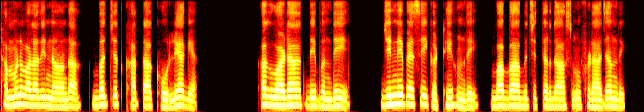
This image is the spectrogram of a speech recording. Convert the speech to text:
ਥੰਮਣ ਵਾਲਾ ਦੇ ਨਾਂ ਦਾ ਬਚਤ ਖਾਤਾ ਖੋਲਿਆ ਗਿਆ। ਅਗਵਾੜਾ ਦੇ ਬੰਦੇ ਜਿੰਨੇ ਪੈਸੇ ਇਕੱਠੇ ਹੁੰਦੇ, ਬਾਬਾ ਬਚਿੱਤਰ ਦਾਸ ਨੂੰ ਫੜਾ ਜਾਂਦੇ।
